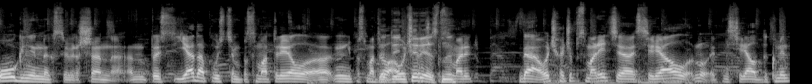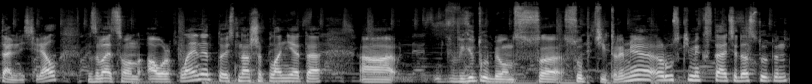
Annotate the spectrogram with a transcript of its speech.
огненных совершенно. Ну, то есть я, допустим, посмотрел, а, ну не посмотрел, это а очень интересно. посмотреть. Да, очень хочу посмотреть а, сериал, ну это не сериал, документальный сериал. Называется он Our Planet, то есть наша планета. А, в YouTube он с субтитрами русскими, кстати, доступен.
